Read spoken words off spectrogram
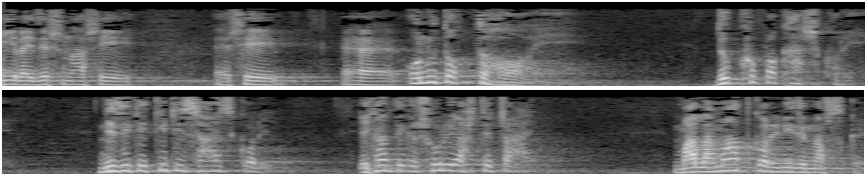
রিয়েলাইজেশন আসে, সে অনুতপ্ত হয়, দুঃখ প্রকাশ করে, নিজেকে ক্রিটিসাইজ করে, এখান থেকে সরে আসতে চায়। মালামাত করে নিজের নফসকে।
